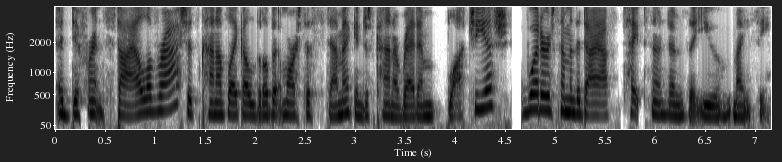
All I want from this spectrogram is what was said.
a different style of rash. It's kind of like a little bit more systemic and just kind of red and blotchy-ish. What are some of the die-off type symptoms that you might see?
